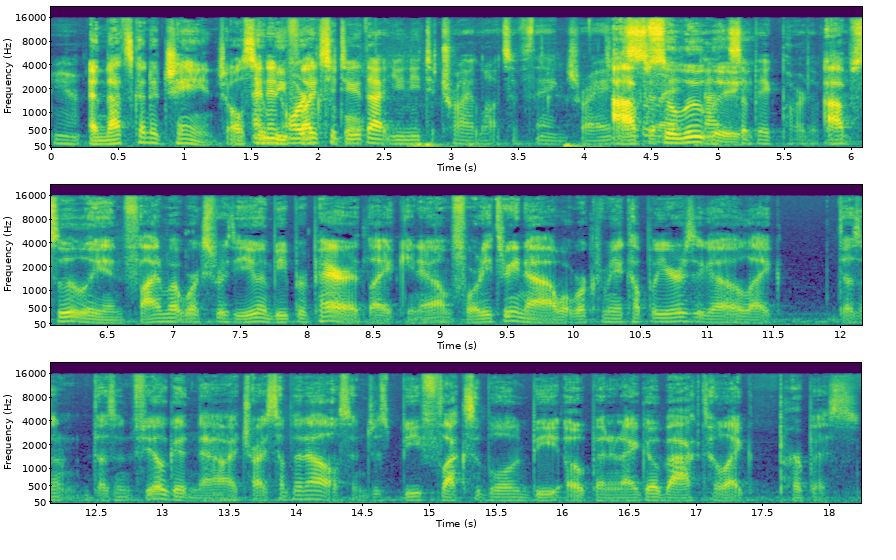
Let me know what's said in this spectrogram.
Yeah. And that's going to change. Also, and in order flexible. to do that, you need to try lots of things, right? So Absolutely. that's a big part of it. Absolutely. And find what works with you and be prepared. Like, you know, I'm 43 now. What worked for me a couple years ago, like, doesn't doesn't feel good now. I try something else and just be flexible and be open. And I go back to like purpose.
